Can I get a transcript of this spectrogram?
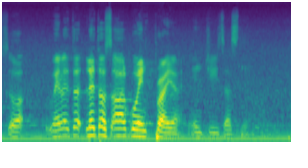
So well, let, let us all go in prayer in Jesus' name.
